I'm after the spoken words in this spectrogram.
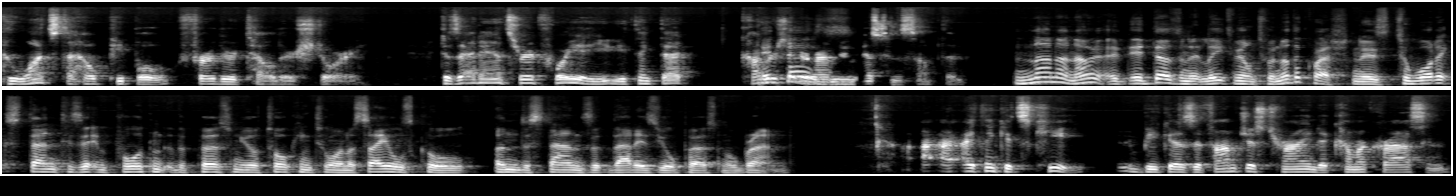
who wants to help people further tell their story. Does that answer it for you? You, you think that covers It it, or am. I missing something? No, no, no, it, it doesn't. It leads me on to another question is to what extent is it important that the person you're talking to on a sales call understands that that is your personal brand? I, I think it's key because if I'm just trying to come across and,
